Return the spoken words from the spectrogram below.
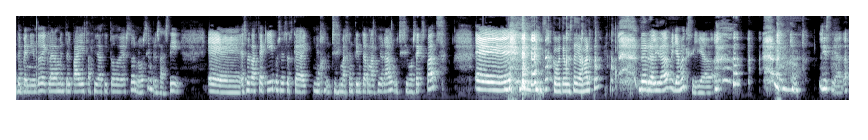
dependiendo de claramente el país, la ciudad y todo eso, no siempre es así. Eh, es verdad que aquí, pues eso, es que hay muchísima gente internacional, muchísimos expats. Eh, ¿Cómo te gusta llamarte? no, en realidad me llamo exiliada. Lisiada.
